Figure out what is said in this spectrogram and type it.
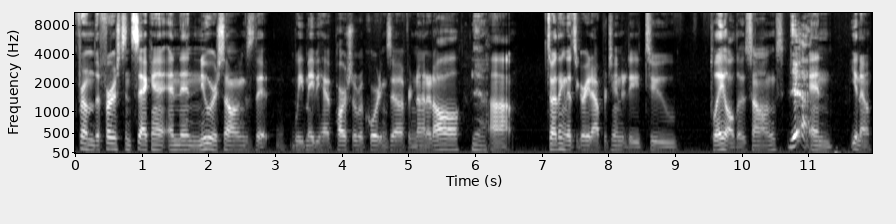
from the first and second and then newer songs that we maybe have partial recordings of or none at all Yeah. uh, so i think that's a great opportunity to play all those songs. Yeah. And you know,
